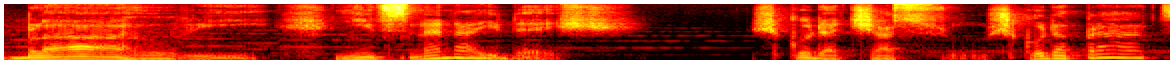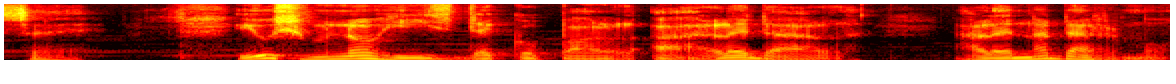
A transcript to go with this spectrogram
bláhový, nic nenajdeš. Škoda času, škoda práce. Už mnohý zde kopal a hledal, ale nadarmo.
